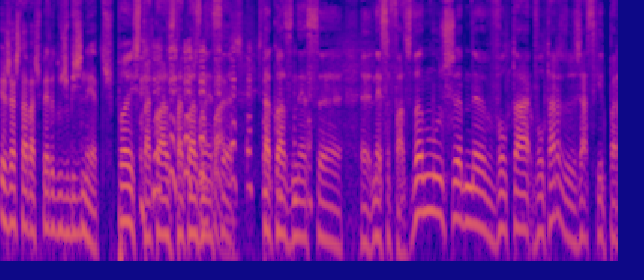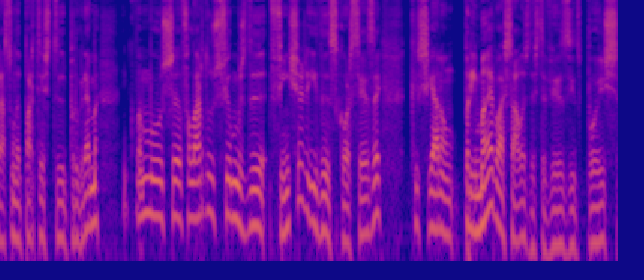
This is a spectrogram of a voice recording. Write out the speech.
eu já estava à espera dos bisnetos. Pois, está quase, está quase nessa, está quase nessa, eh, nessa fase. Vamos eh, voltar, voltar já a seguir para a segunda parte deste programa, em que vamos eh, falar dos filmes de Fincher e de Scorsese, que chegaram primeiro às salas desta vez e depois,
